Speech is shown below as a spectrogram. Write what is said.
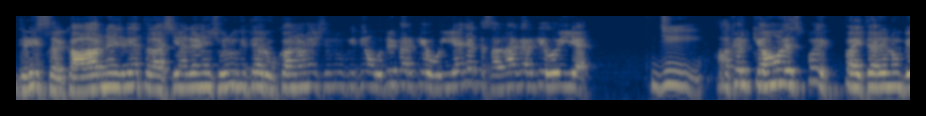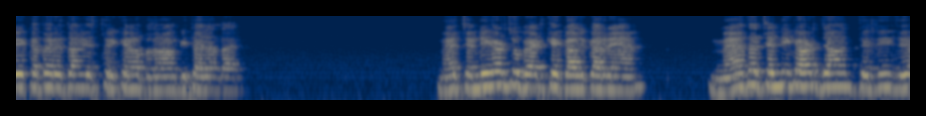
ਜਿਹੜੀ ਸਰਕਾਰ ਨੇ ਜਿਹੜੀਆਂ ਤਲਾਸ਼ੀਆਂ ਲੈਣੀਆਂ ਸ਼ੁਰੂ ਕੀਤੀਆਂ ਰੋਕਾਂ ਲਾਉਣੀਆਂ ਸ਼ੁਰੂ ਕੀਤੀਆਂ ਉਹਦੇ ਕਰਕੇ ਹੋਈ ਹੈ ਜਾਂ ਕਿਸਾਨਾਂ ਕਰਕੇ ਹੋਈ ਹੈ? ਜੀ। ਆਖਿਰ ਕਿਉਂ ਇਸ ਭਾਈ- ਭਾਈਚਾਰੇ ਨੂੰ ਬੇਕਦਰ ਇਦਾਂ ਇਸ ਤਰੀਕੇ ਨਾਲ ਬਦਨਾਮ ਕੀਤਾ ਜਾਂਦਾ ਹੈ? ਮੈਂ ਚੰਡੀਗੜ੍ਹ 'ਚੋਂ ਬੈਠ ਕੇ ਗੱਲ ਕਰ ਰਿਹਾ ਮੈਂ ਤਾਂ ਚੰਡੀਗੜ੍ਹ ਜਾਂ ਦਿੱਲੀ ਦੇ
